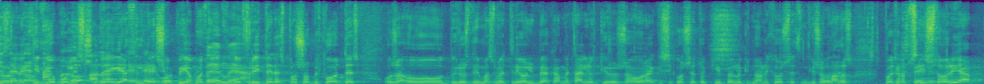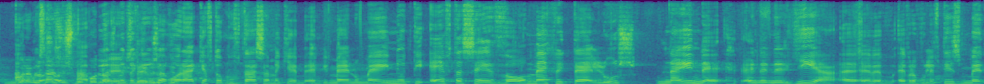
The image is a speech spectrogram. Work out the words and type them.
ήταν Άλλο και δύο είναι. πολύ Απλώς- σπουδαίοι Αλλά, αθλητέ, ε, οι εγώ οποίοι επειδή- αποτελούν Βέβαια. ευρύτερε προσωπικότητες. Ο, Ζα- ο Πύρος Δήμας με τρία Ολυμπιακά μετάλλια. Ο κύριος Ζαγοράκη σήκωσε το κύπελο και ήταν αρχαίο της εθνικής ομάδας που έγραψε πιστεύει- ιστορία που μπορεί να μην Απλώς- ξαναζήσουμε απλώς ποτέ. με τον κύριο Πιστεύετε ότι- Ζαγοράκη αυτό που φτάσαμε και επιμένουμε είναι ότι έφτασε εδώ μέχρι τέλους να είναι εν ενεργεία ε, ε, ευρωβουλευτής με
